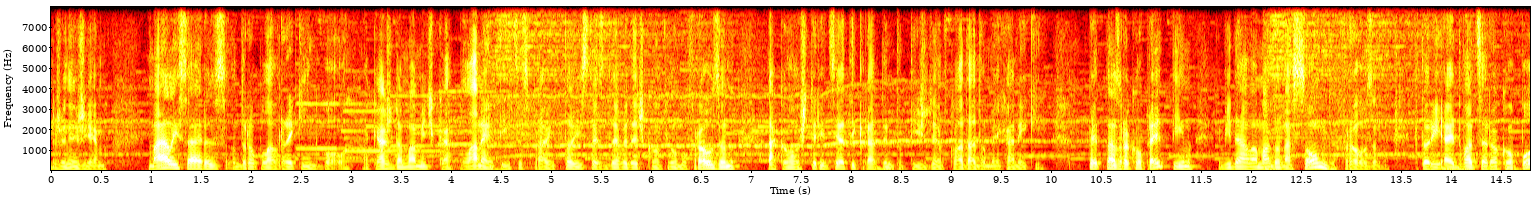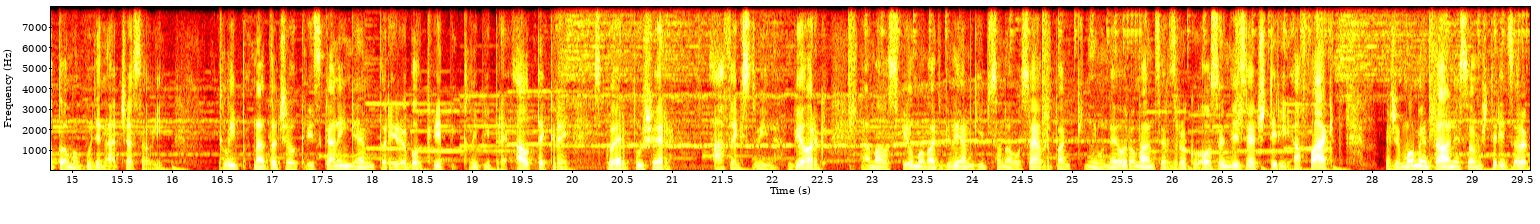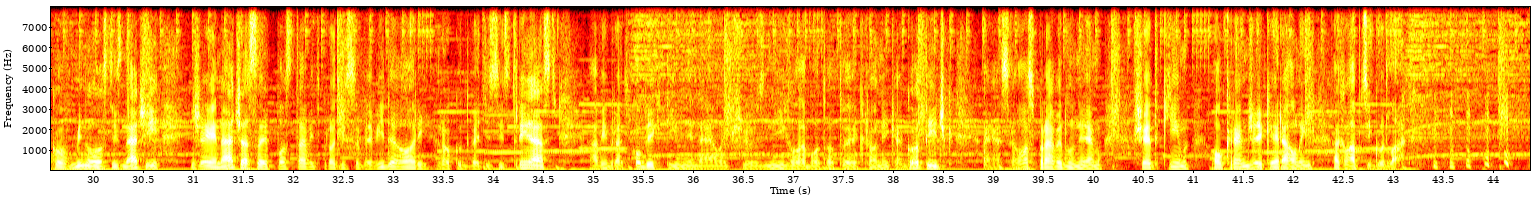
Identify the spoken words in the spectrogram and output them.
že nežijem. Miley Cyrus dropla Wrecking Ball a každá mamička planéty chce spraviť to isté s DVDčkom filmu Frozen, ako ho 40 krát tento týždeň vkladá do mechaniky. 15 rokov predtým vydáva Madonna Song Frozen, ktorý aj 20 rokov potom bude nadčasový. Klip natočil Chris Cunningham, ktorý robil klipy, pre Outekre, Square Pusher, Afex Twin, Bjork a mal sfilmovať William Gibsonovú cyberpunk knihu Neuromancer z roku 84 a fakt, že momentálne som 40 rokov v minulosti značí, že je na čase postaviť proti sebe videohry roku 2013 a vybrať objektívne najlepšiu z nich, lebo toto je kronika Gotíčk a ja sa ospravedlňujem všetkým okrem J.K. Rowling a chlapci good luck.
